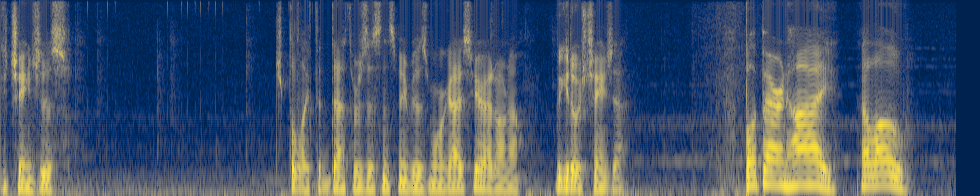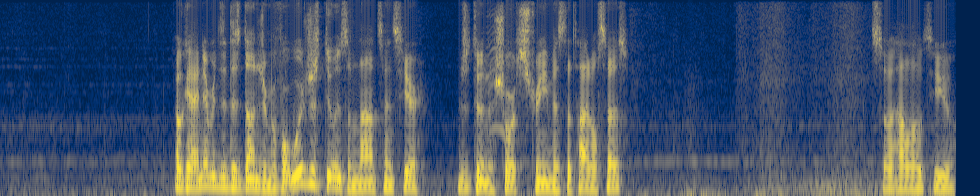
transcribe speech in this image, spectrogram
We could change this. Just put like the death resistance. Maybe there's more guys here. I don't know. We could always change that. But Baron, hi! Hello! Okay, I never did this dungeon before. We're just doing some nonsense here. I'm just doing a short stream as the title says. So hello to you.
